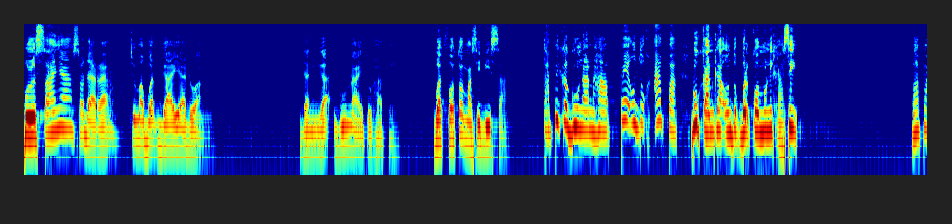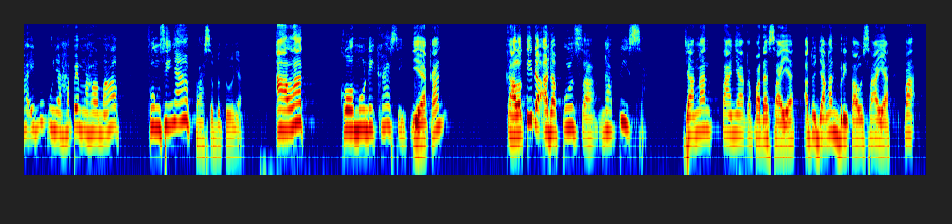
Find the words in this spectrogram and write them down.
pulsanya saudara cuma buat gaya doang. Dan nggak guna itu HP. Buat foto masih bisa. Tapi kegunaan HP untuk apa? Bukankah untuk berkomunikasi? Bapak Ibu punya HP mahal-mahal, fungsinya apa sebetulnya? Alat komunikasi, ya kan? Kalau tidak ada pulsa, nggak bisa. Jangan tanya kepada saya atau jangan beritahu saya, Pak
